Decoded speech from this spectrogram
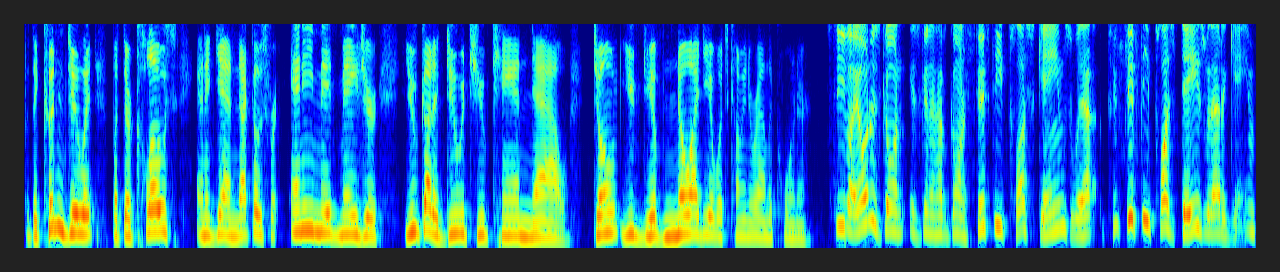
But they couldn't do it. But they're close. And again, that goes for any mid-major. You've got to do what you can now. Don't you, you have no idea what's coming around the corner. Steve Iona's going is going to have gone 50 plus games without 50 plus days without a game.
